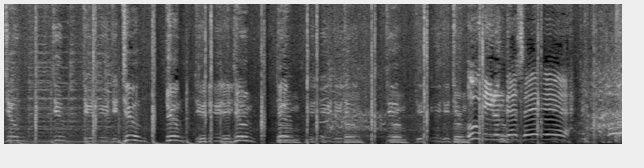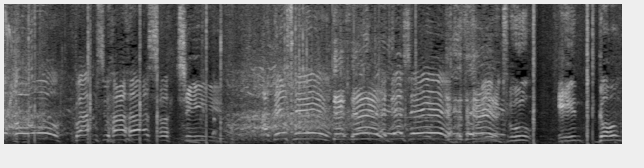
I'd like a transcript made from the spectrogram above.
dumdumdumdumdumdumdumdumdumdumdumdumdum 우리는 대세. 오오 광수 하석진 아 대세. 대세! 대세. 우리는 주인공.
